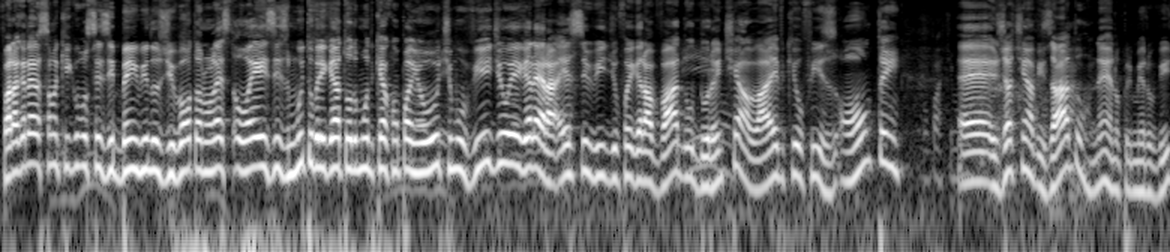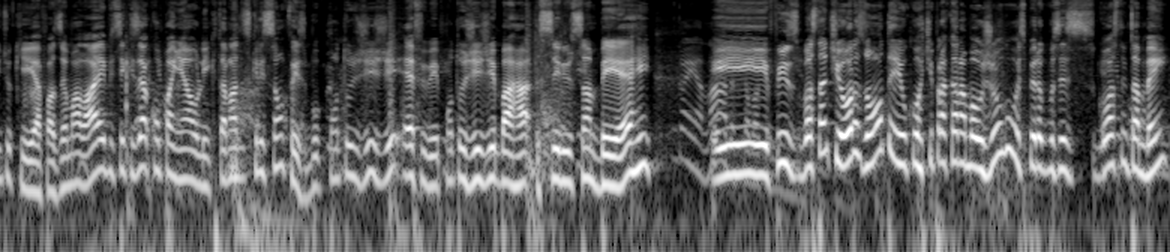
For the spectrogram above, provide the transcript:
Fala galera, estamos aqui com vocês e bem-vindos de volta no Last Oasis. Muito obrigado a todo mundo que acompanhou o último vídeo. E galera, esse vídeo foi gravado durante a live que eu fiz ontem. É, já tinha avisado, né, no primeiro vídeo que ia fazer uma live. Se quiser acompanhar, o link tá na descrição facebook.gg, fb.gg barra E fiz bastante horas ontem, eu curti pra caramba o jogo, espero que vocês gostem também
